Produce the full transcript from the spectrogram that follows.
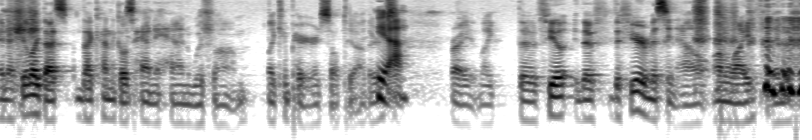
and I feel like that's that kind of goes hand in hand with um like comparing yourself to others. Yeah. Right. Like the feel the the fear of missing out on life. And,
